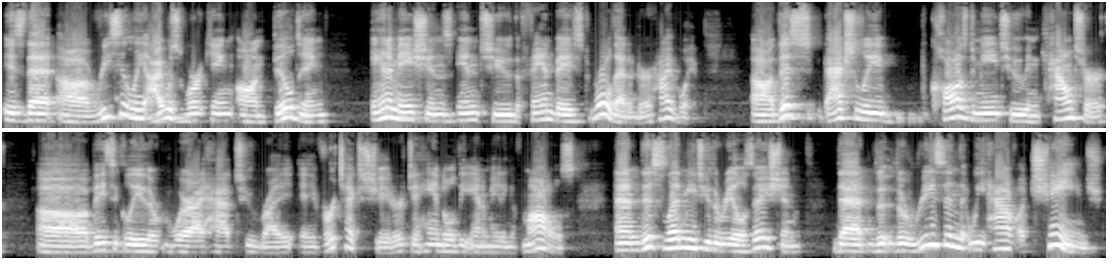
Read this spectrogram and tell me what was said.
is that uh, recently I was working on building animations into the fan-based world editor, HiveWE. Uh, this actually caused me to encounter uh, basically the, where I had to write a vertex shader to handle the animating of models. And this led me to the realization that the, the reason that we have a change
